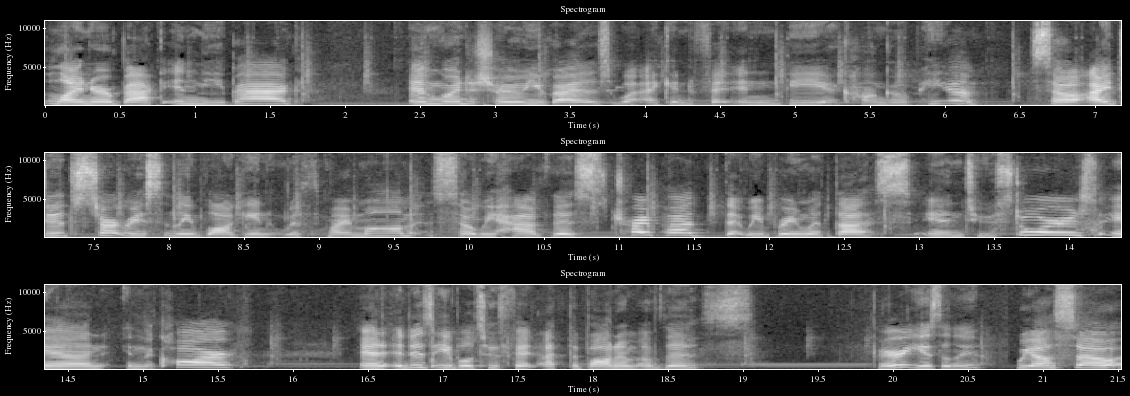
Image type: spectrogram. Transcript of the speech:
liner back in the bag. I'm going to show you guys what I can fit in the Congo PM. So I did start recently vlogging with my mom. So we have this tripod that we bring with us into stores and in the car. And it is able to fit at the bottom of this very easily. We also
